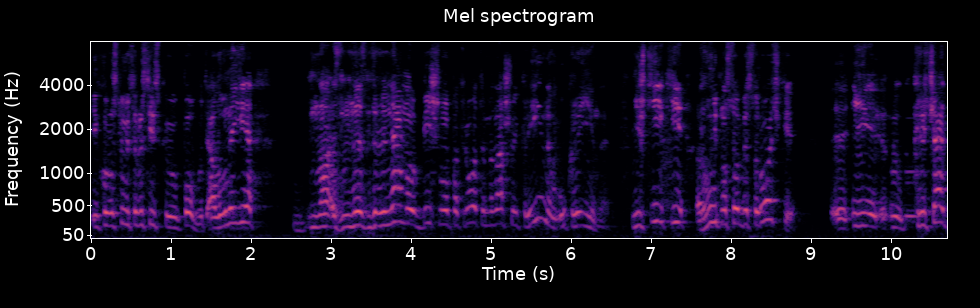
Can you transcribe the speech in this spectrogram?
і користуються російською побуті, але вони є на незрівняно більшими патріотами нашої країни України, ніж ті, які рвуть на собі сорочки е, і е, кричать,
